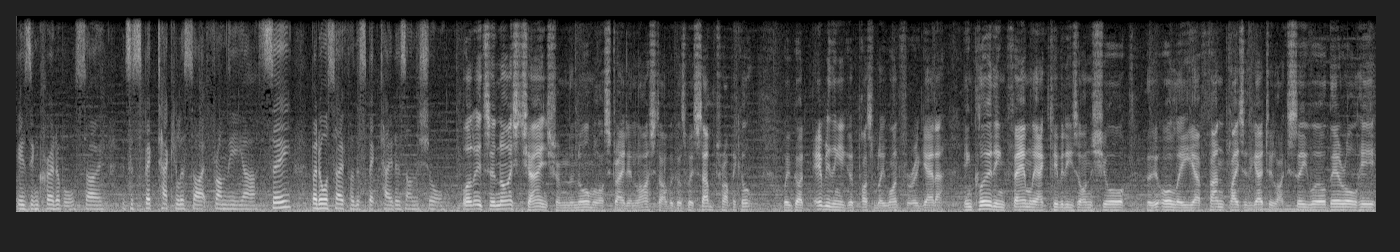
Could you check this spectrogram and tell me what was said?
is incredible. So it's a spectacular sight from the uh, sea but also for the spectators on the shore. Well it's a nice change from the normal Australian lifestyle because we're subtropical We've got everything you could possibly want for regatta, including family activities on shore, the, all the uh, fun places to go to like SeaWorld, they're all here.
